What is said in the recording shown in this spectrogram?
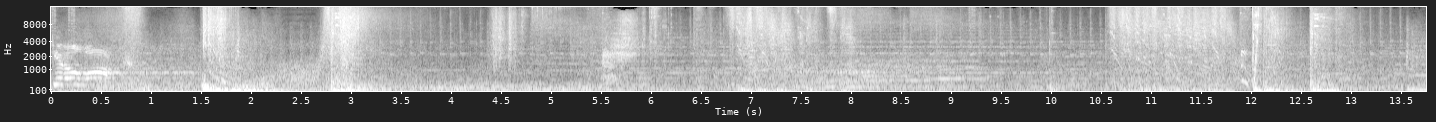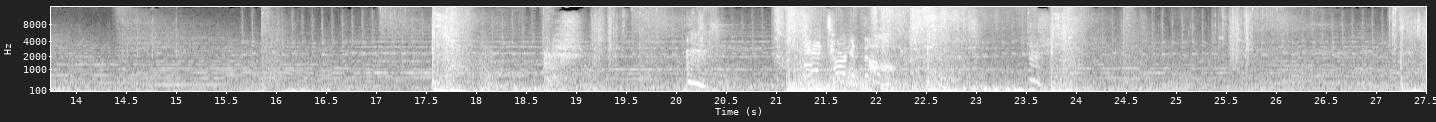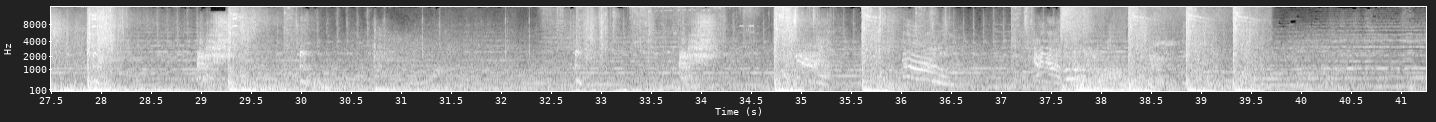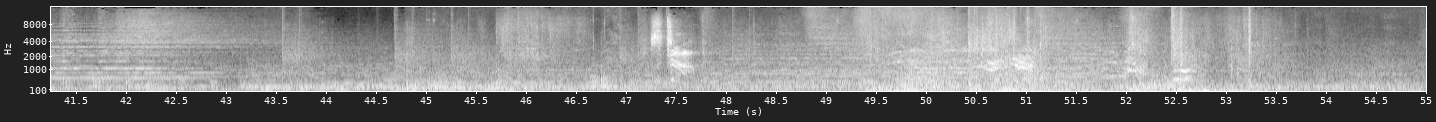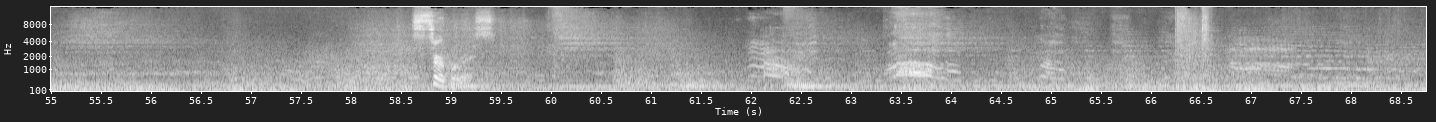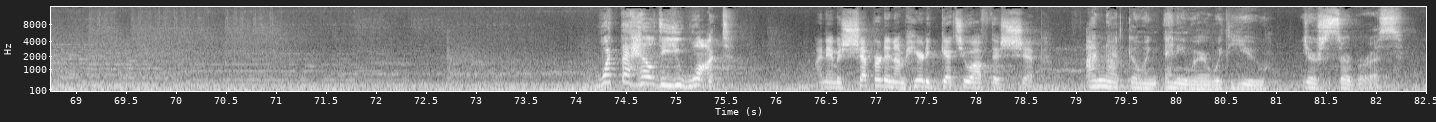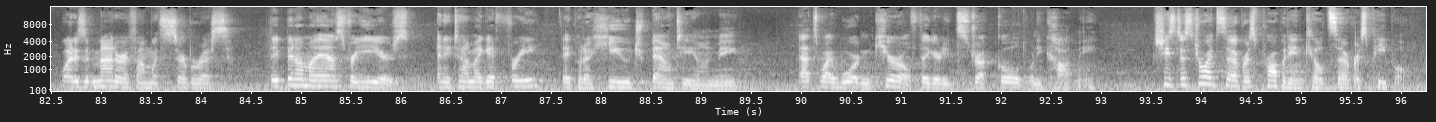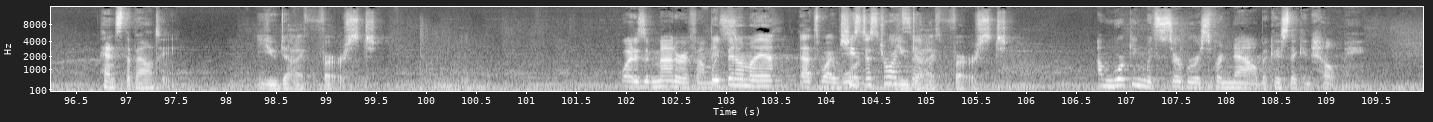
Get a lock! Do you want? My name is Shepard, and I'm here to get you off this ship. I'm not going anywhere with you. You're Cerberus. Why does it matter if I'm with Cerberus? They've been on my ass for years. Anytime I get free, they put a huge bounty on me. That's why Warden Kuril figured he'd struck gold when he caught me. She's destroyed Cerberus property and killed Cerberus people. Hence the bounty. You die first. Why does it matter if I'm They've with been on my ass. That's why Warden... She's destroyed You Cerberus. die first. I'm working with Cerberus for now because they can help me.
